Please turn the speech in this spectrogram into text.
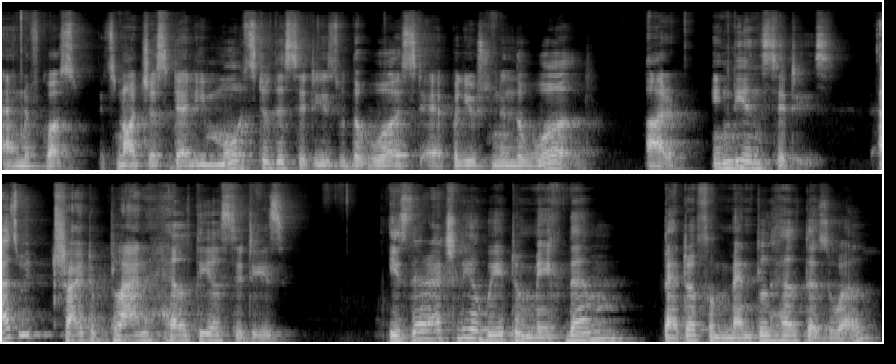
And of course, it's not just Delhi. Most of the cities with the worst air pollution in the world are Indian cities. As we try to plan healthier cities, is there actually a way to make them better for mental health as well?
